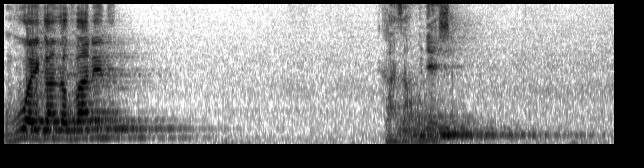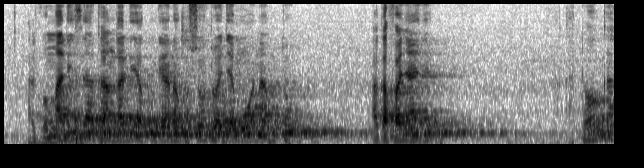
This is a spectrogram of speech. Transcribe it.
mvua ikaanza kufanya nini? Ikaanza kunyesha. Alipomaliza akaangalia kulia na kushoto, hajamuona mtu, akafanyaje? Akatoka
